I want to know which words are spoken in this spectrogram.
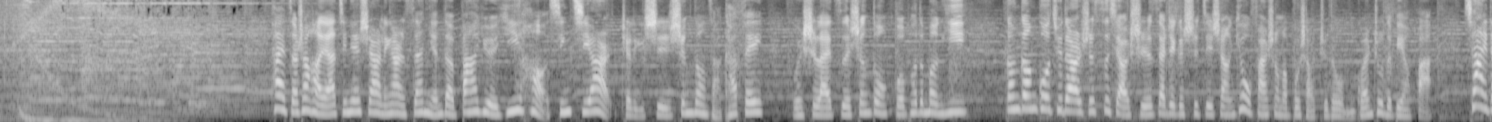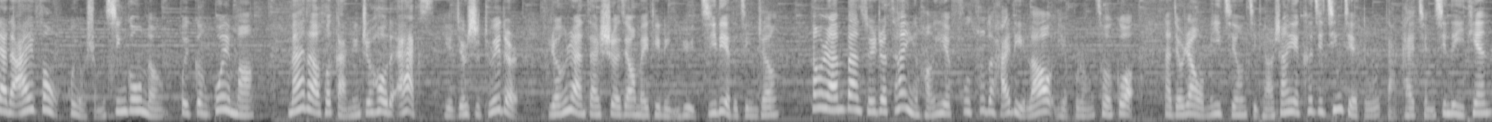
嗨，早上好呀！今天是二零二三年的八月一号，星期二，这里是生动早咖啡，我是来自生动活泼的梦一。刚刚过去的二十四小时，在这个世界上又发生了不少值得我们关注的变化。下一代的 iPhone 会有什么新功能？会更贵吗？Meta 和改名之后的 X，也就是 Twitter，仍然在社交媒体领域激烈的竞争。当然，伴随着餐饮行业复苏的海底捞也不容错过。那就让我们一起用几条商业科技轻解读，打开全新的一天。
